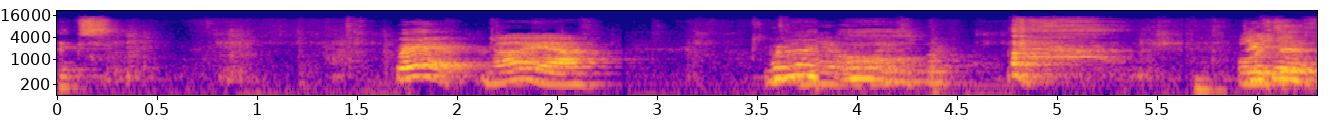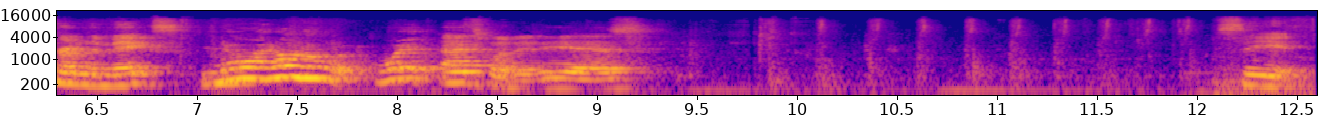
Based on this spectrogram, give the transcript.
Ex- Where? Oh yeah. What did I? Have a Oh, white Oh, is it from the mix? no, I don't know what. what That's what it is. See, it-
